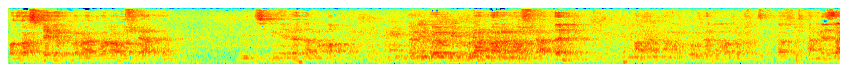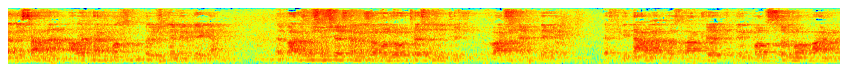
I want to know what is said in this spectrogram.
Podlaskiego Kuratora Oświaty. Nic mi nie wiadomo o tym, nie byłem kuratorem oświaty, ale tam górze może wszystko coś tam jest zapisane, ale tak mocno to już nie wybiegam. Bardzo się cieszę, że mogę uczestniczyć właśnie w tym finale, to znaczy w tym podsumowaniu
